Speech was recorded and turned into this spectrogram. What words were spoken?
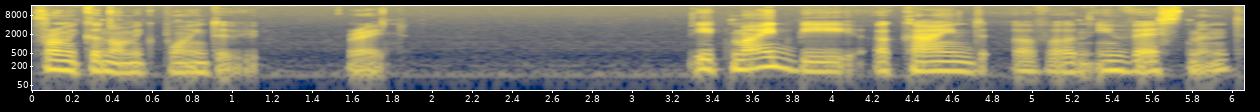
from economic point of view right it might be a kind of an investment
